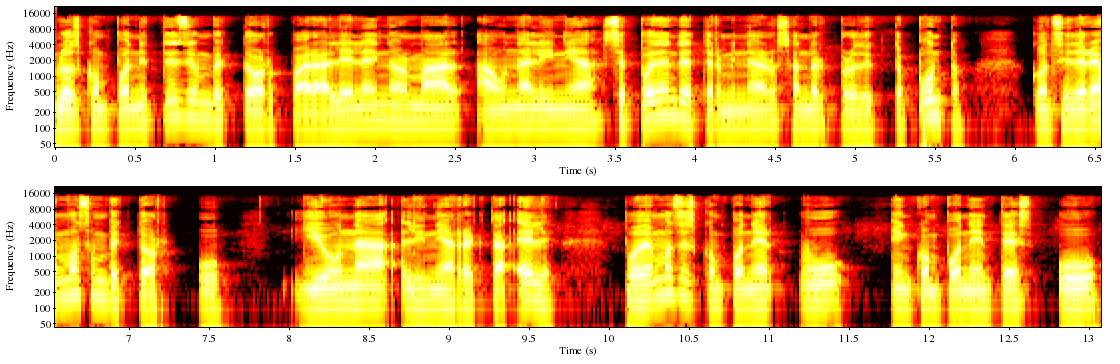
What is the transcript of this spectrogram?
Los componentes de un vector paralela y normal a una línea se pueden determinar usando el producto punto. Consideremos un vector u y una línea recta L. Podemos descomponer u en componentes U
